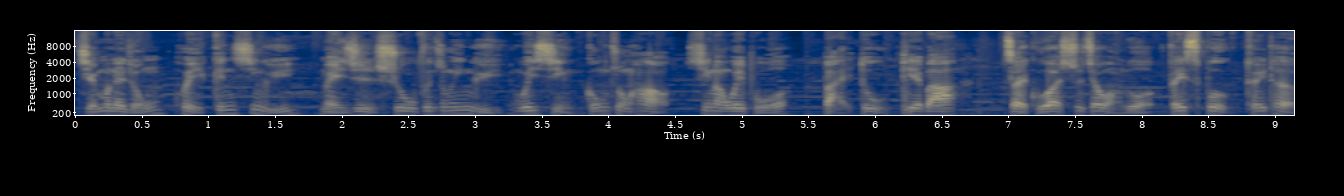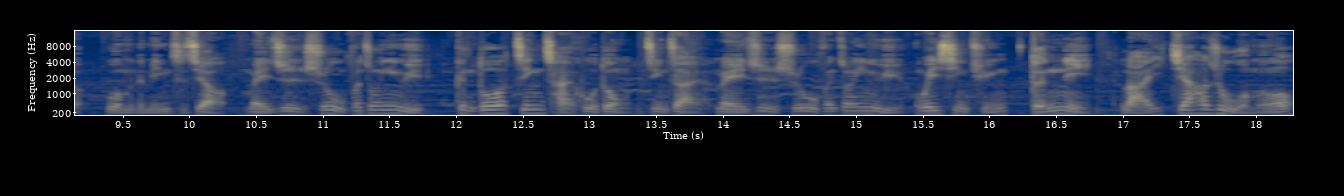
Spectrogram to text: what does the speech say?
节目内容会更新于每日十五分钟英语微信公众号、新浪微博、百度贴吧，在国外社交网络 Facebook、Twitter，，我们的名字叫每日十五分钟英语。更多精彩互动尽在每日十五分钟英语微信群，等你来加入我们哦。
